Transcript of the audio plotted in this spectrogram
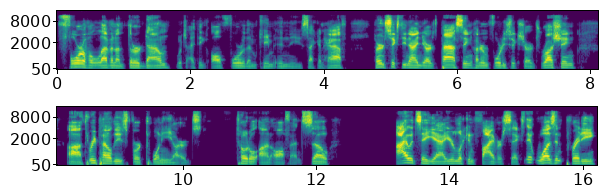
four of 11 on third down, which I think all four of them came in the second half. 169 yards passing, 146 yards rushing, uh, three penalties for 20 yards total on offense. So I would say, yeah, you're looking five or six. It wasn't pretty.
